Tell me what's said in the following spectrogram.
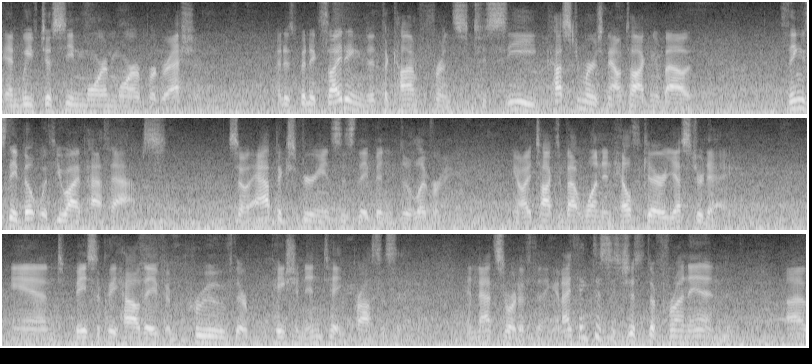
and we've just seen more and more progression. And it's been exciting at the conference to see customers now talking about things they built with UiPath apps. So app experiences they've been delivering. You know, I talked about one in healthcare yesterday, and basically how they've improved their patient intake processing, and that sort of thing. And I think this is just the front end. Uh,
